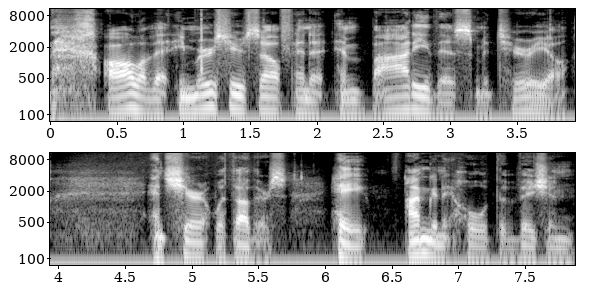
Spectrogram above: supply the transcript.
all of it. Immerse yourself in it embody this material and share it with others. Hey, I'm going to hold the vision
